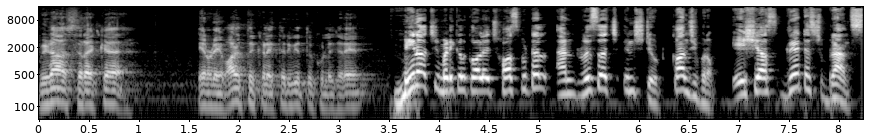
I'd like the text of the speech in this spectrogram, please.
விழா சிறக்க என்னுடைய வாழ்த்துக்களை தெரிவித்துக் கொள்கிறேன். Meenakshi medical college hospital and research institute Kanchipuram Asia's greatest brands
